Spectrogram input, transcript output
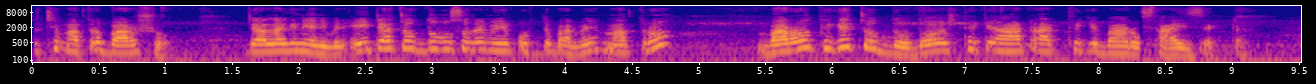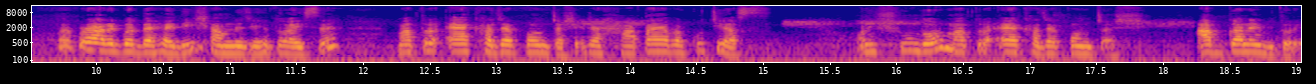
হচ্ছে মাত্র বারোশো। যা লাগে নিয়ে নেবেন। এইটা চোদ্দ বছরের মেয়ে পড়তে পারবে, মাত্র বারো থেকে চোদ্দ, দশ থেকে আট আট থেকে বারো সাইজ একটা। তারপর আরেকবার দেখাই দিই, সামনে যেহেতু আইছে, মাত্র এক হাজার পঞ্চাশ। এটা হাতায় আবার কুচি আছে। অনেক সুন্দর, মাত্র এক হাজার পঞ্চাশ। আফগানের ভিতরে।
